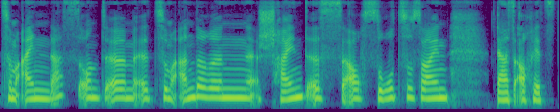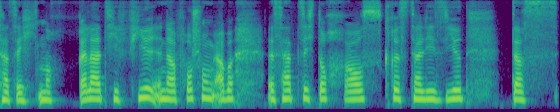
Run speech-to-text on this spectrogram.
Zum einen das und ähm, zum anderen scheint es auch so zu sein, da ist auch jetzt tatsächlich noch relativ viel in der Forschung, aber es hat sich doch rauskristallisiert, dass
